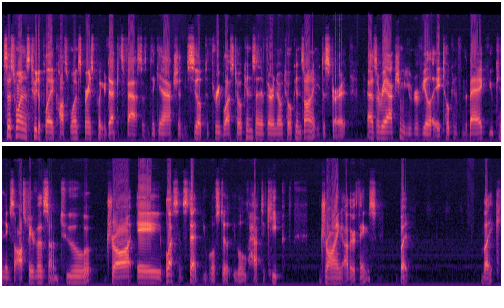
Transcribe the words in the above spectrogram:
so this one is two to play, costs one experience put in your deck. It's fast, doesn't take any action. You seal up to three blessed tokens, and if there are no tokens on it, you discard it. as a reaction, when you reveal a token from the bag, you can exhaust Favor of the Sun to draw a bless instead. You will still you will have to keep drawing other things, but like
